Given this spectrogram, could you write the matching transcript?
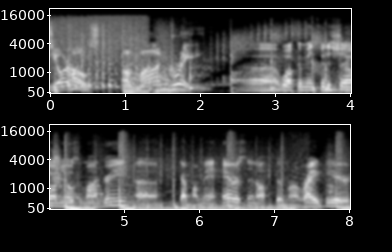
is your host, Ahman Green. Uh, welcome into the show. I'm your host, Ahman Green. Uh, got my man Harrison off to my right here.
